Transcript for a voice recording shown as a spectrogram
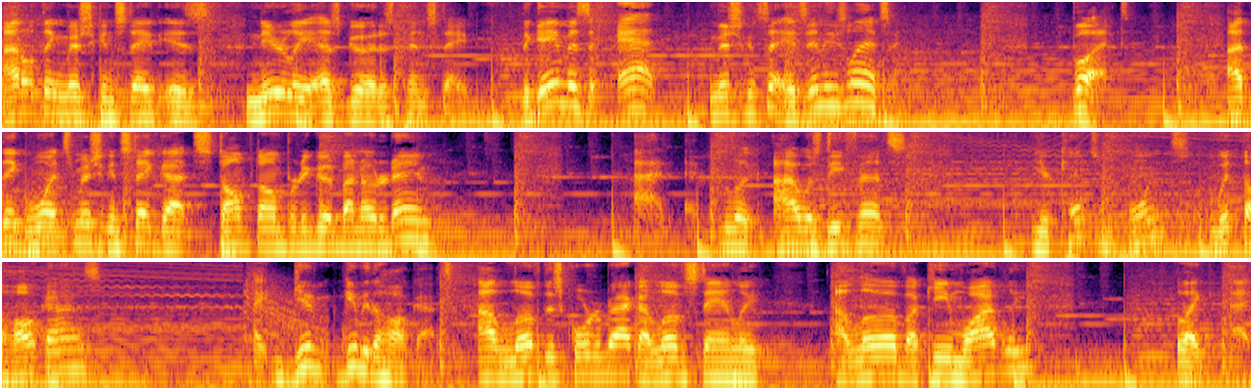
I don't think Michigan State is nearly as good as Penn State. The game is at Michigan State. It's in East Lansing. But I think once Michigan State got stomped on pretty good by Notre Dame, I, look, Iowa's defense, you're catching points with the Hawkeyes. Hey, give give me the Hawkeyes. I love this quarterback. I love Stanley. I love Akrum Wadley. Like I,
